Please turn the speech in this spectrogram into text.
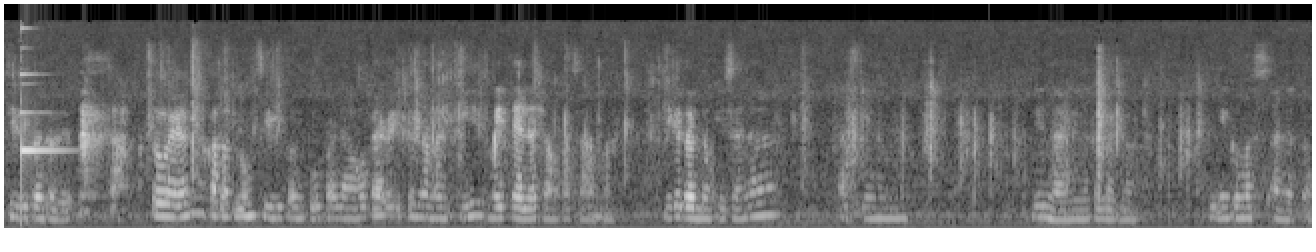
silicone ulit. so, ayan, nakatatlong silicone po pala ako. Pero ito naman is, may tela siyang kasama. Hindi katulad nung isa na, as in, yun na, yun na talaga. Feeling ko mas ano to.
